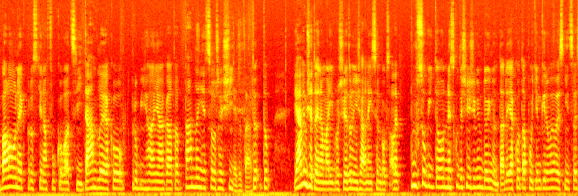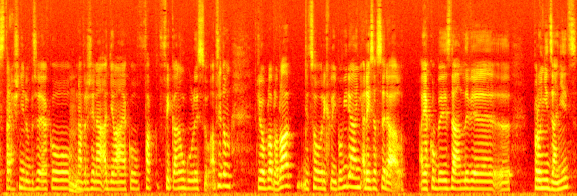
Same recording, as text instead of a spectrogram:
balónek prostě nafukovací, tamhle jako probíhá nějaká, ta, tamhle něco řeší. Je to tak. To, to, já vím, že to je na malý protože to není žádný sandbox, ale působí to neskutečně živým dojmem. Tady jako ta Potěmkinové vesnice je strašně dobře jako hmm. navržená a dělá jako fakt fikanou gulisu. A přitom, že jo, bla, bla, bla, něco rychlý povídání a dej zase dál. A jakoby zdánlivě uh, pro nic za nic,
